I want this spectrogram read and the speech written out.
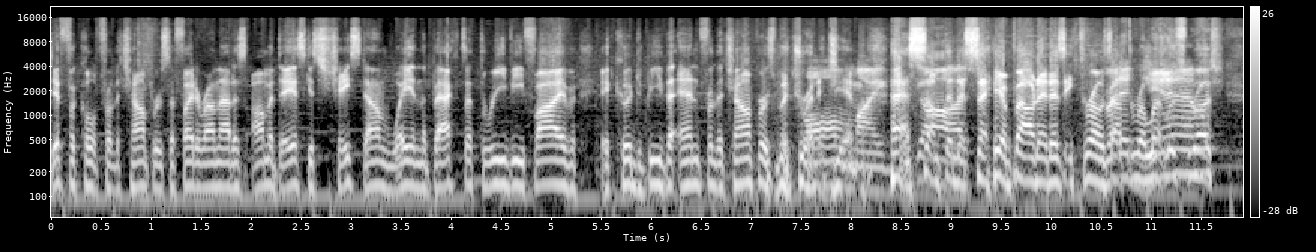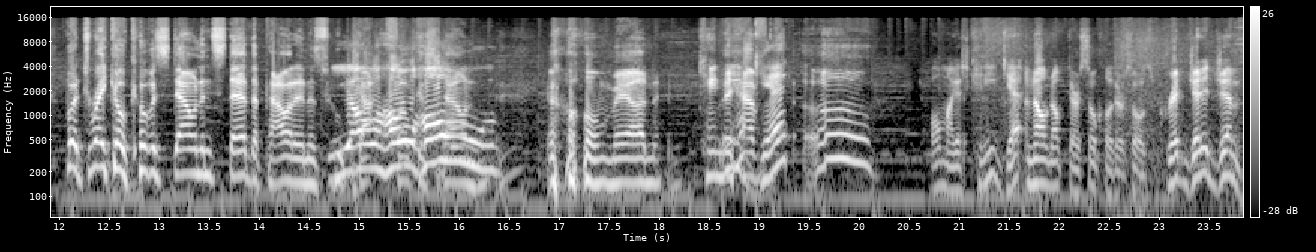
difficult for the Chompers to fight around that as Amadeus gets chased down way in the back. It's a 3v5. It could be the end for the Chompers, but Dreaded Oh Jim has something to say about it as he throws out the relentless Jim. rush. But Draco goes down instead. The Paladin is Yo ho ho! down. Oh man, Can they he have get? oh. Oh my gosh, can he get? No, no, they're so close. They're so close. Grit jetted Jim.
